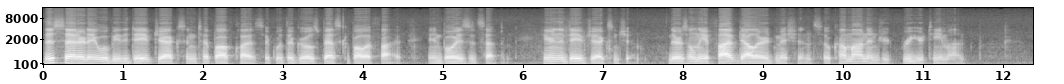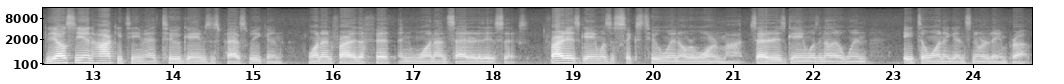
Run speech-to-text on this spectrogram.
This Saturday will be the Dave Jackson Tip-Off Classic with the girls basketball at 5 and boys at 7, here in the Dave Jackson Gym. There is only a $5 admission, so come on and root your team on. The LCN hockey team had two games this past weekend, one on Friday the 5th and one on Saturday the 6th. Friday's game was a 6-2 win over Warren Mott. Saturday's game was another win, 8-1 against Notre Dame Prep.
